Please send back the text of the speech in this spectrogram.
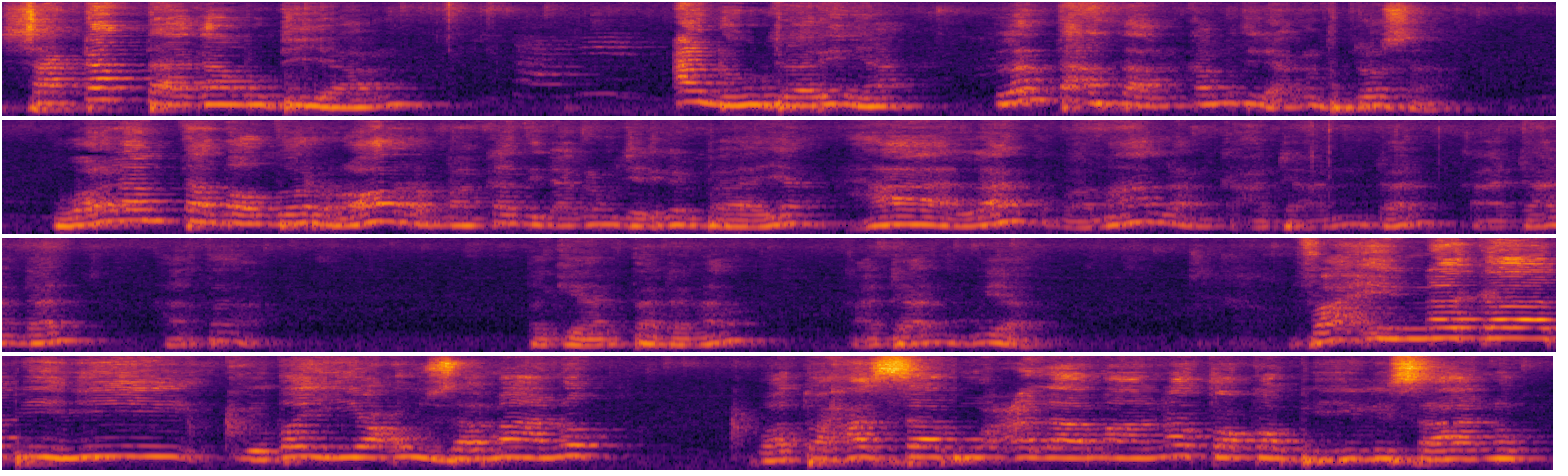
sakata kamu diam anhu darinya lam ta'tham kamu tidak akan berdosa. Walam tadadarrar maka tidak akan menjadikan bahaya. Halang kepamalan keadaan dan keadaan dan harta bagi harta dan keadaan ya. Fa innaka bihi yudayya'u zamanuk wa tuhassabu ala ma nataqa bihi lisanuk.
